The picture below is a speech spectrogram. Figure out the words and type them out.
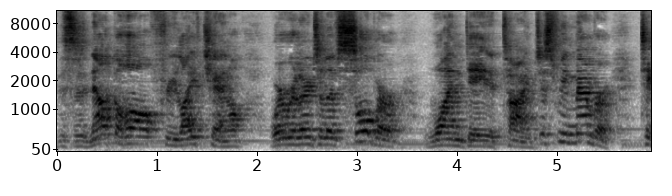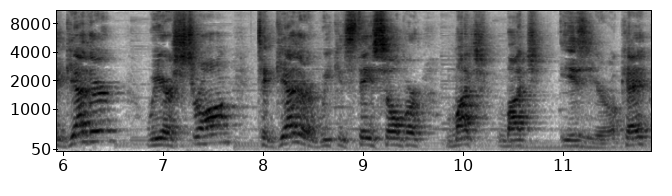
This is an alcohol-free life channel where we learn to live sober one day at a time. Just remember, together we are strong. Together we can stay sober much, much easier, okay?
